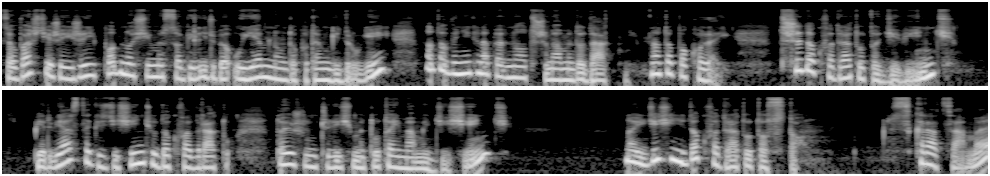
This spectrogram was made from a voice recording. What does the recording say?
zauważcie, że jeżeli podnosimy sobie liczbę ujemną do potęgi drugiej, no to wynik na pewno otrzymamy dodatni. No to po kolei. 3 do kwadratu to 9, Pierwiastek z 10 do kwadratu, to już liczyliśmy, tutaj mamy 10. No i 10 do kwadratu to 100. Skracamy.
